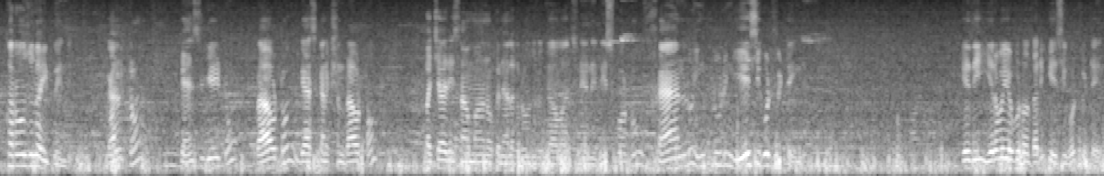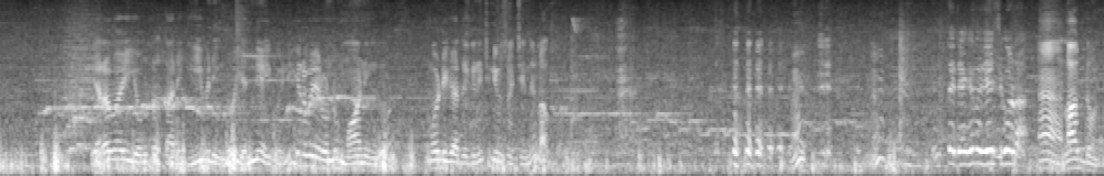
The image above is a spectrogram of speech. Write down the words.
ఒక్క రోజులో అయిపోయింది. వెళ్ళటం క్యాన్సిల్ చేయటం రావటం గ్యాస్ కనెక్షన్ రావటం పచారీ సామాన్ ఒక నెలకు రోజులు కావాల్సిన తీసుకోవటం ఫ్యాన్లు ఇంక్లూడింగ్ ఏసీ కూడా ఫిట్ అయింది. ఇది ఇరవై ఒకటో తారీఖు ఏసీ కూడా ఫిట్ అయింది. ఇరవై ఒకటో తారీఖు ఈవినింగ్ ఎన్ని అయిపోయింది? ఇరవై రెండు మార్నింగ్ మోడీ గారి దగ్గర నుంచి న్యూస్ వచ్చింది లాక్డౌన్. లాక్డౌన్.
